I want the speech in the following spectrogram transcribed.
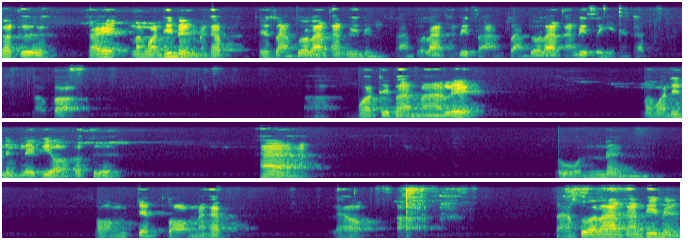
ก็คือใช้รางวัลที่หนึ่งนะครับใช้สามตัวล่างครั้งที่หนึ่งสามตัวล่างครั้งที่สามสามตัวล่างครั้งที่สี่นะครับ เราก็งวดที่ผ่านมาเลข รางวัลที่หนึ่งเลขที่ออกก็คือห้าศูนย์หนึ่ง สองเจ็ดสองนะครับ แล้วสามตัวล่างครั้งที่หนึ่ง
